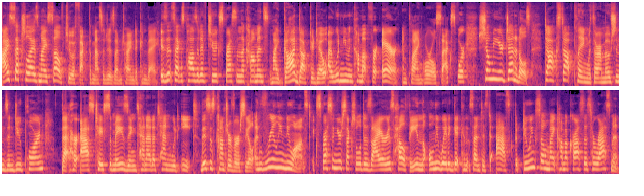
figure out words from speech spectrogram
I sexualize myself to affect the messages I'm trying to convey. Is it sex positive to express in the comments, my God, Dr. Doe, I wouldn't even come up for air, implying oral sex, or show me your genitals. Doc, stop playing with our emotions and do porn. Bet her ass tastes amazing, 10 out of 10 would eat. This is controversial and really nuanced. Expressing your sexual desire is healthy and the only way to get consent is to ask, but doing so might come across as harassment.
